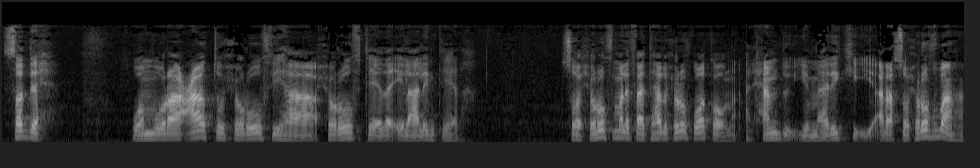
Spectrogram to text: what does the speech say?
Saddex wa muraacaatu xuruufihaa xuruufteeda ilaalinteeda. Soo xuruuf male faatixada xuruufka waa koowna alxamdu iyo maaliki iyo ara soo xuruuf maaha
